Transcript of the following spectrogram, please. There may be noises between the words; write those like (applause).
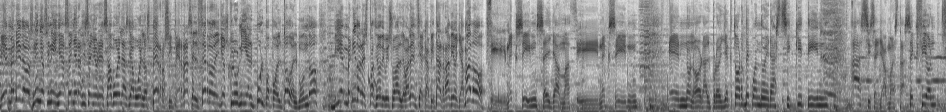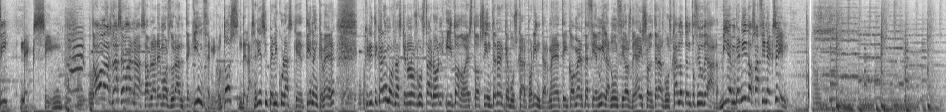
Bienvenidos niños y niñas, señoras y señores, abuelas y abuelos, perros y perras, el cerdo de Josh Clooney, el pulpo por todo el mundo. Bienvenido al espacio audiovisual de Valencia Capital Radio llamado Cinexin, se llama Cinexin. En honor al proyector de cuando eras chiquitín. Así se llama esta sección, Cinexin. Todas las semanas hablaremos durante 15 minutos de las series y películas que tienen que ver, criticaremos las que no nos gustaron y todo esto sin tener que buscar por internet y comerte 100.000 anuncios de hay solteras buscándote en tu ciudad. ¡Bienvenidos a Cinexin!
